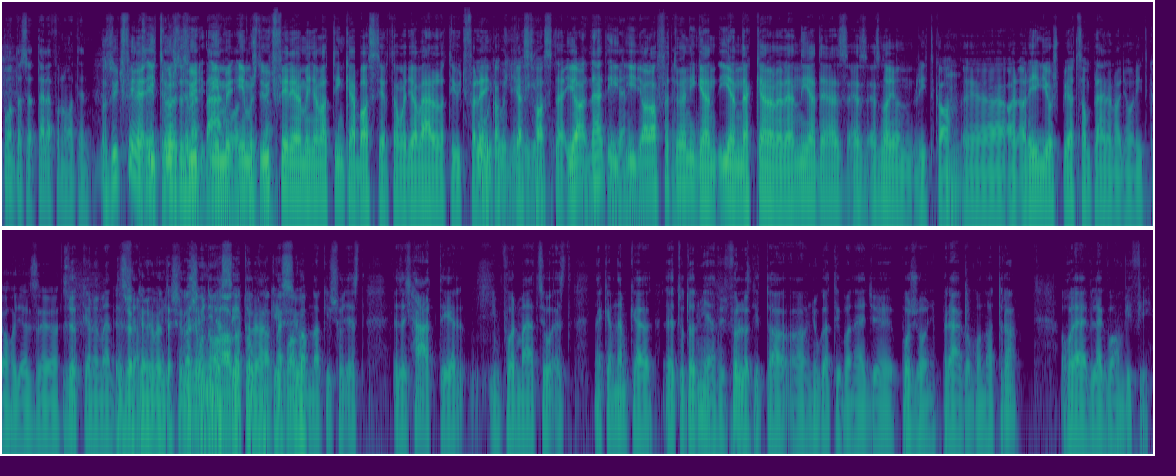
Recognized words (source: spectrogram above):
Pont az, hogy a telefonomat én... Az ügyfél, itt most az ügy, én, én most ügyfélélmény alatt inkább azt értem, hogy a vállalati ügyfeleink, úgy, akik úgy, ezt igen. használják. Ja, de hát igen, így, így alapvetően igen, ilyennek kellene lennie, de ez, ez, ez nagyon ritka. Mm. A, a régiós piacon pláne nagyon ritka, hogy ez zöggenőmentesen, zöggenőmentesen és ennyire szépen elkészül. Meg magamnak is, hogy ezt, ez egy háttér információ, ezt nekem nem kell, tudod milyen, hogy fölök itt a, a nyugatiban egy Pozsony-Prága vonatra, ahol elvileg van wifi.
